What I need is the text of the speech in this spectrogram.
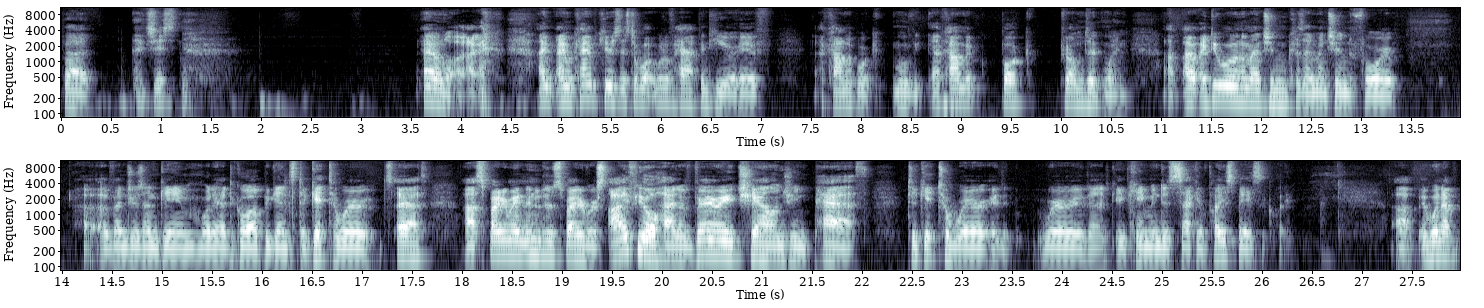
But I just I don't know. I, I I'm kind of curious as to what would have happened here if a comic book movie, a comic book film didn't win. I, I do want to mention because I mentioned for uh, Avengers Endgame what I had to go up against to get to where it's at. Uh, Spider-Man Into the Spider-Verse, I feel had a very challenging path to get to where it where it, uh, it came into second place basically. Uh, it went up.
